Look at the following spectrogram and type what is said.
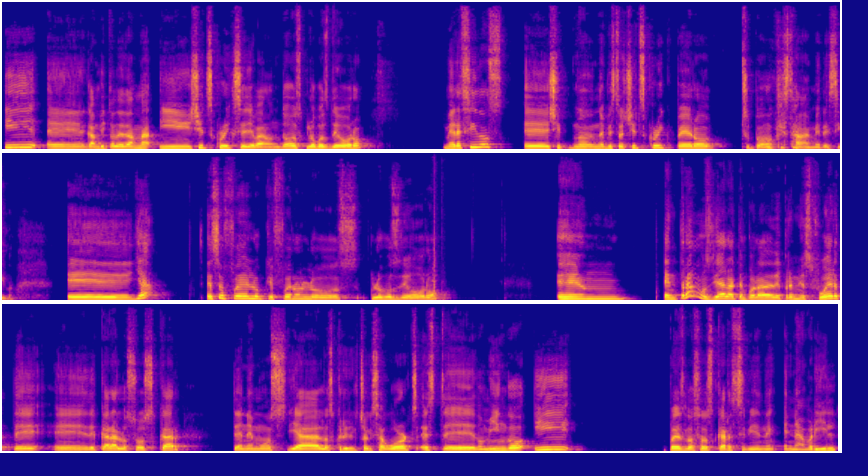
Y eh, Gambito de Dama y Schitt's Creek se llevaron dos globos de oro merecidos. no, no, he visto Schitt's Creek, pero supongo que estaba merecido. Eh, ya, eso fue lo que fueron los Globos de Oro. Em, entramos ya a la temporada de premios fuerte eh, de cara a los Oscar. Tenemos ya los Critics' Choice Awards este domingo y pues los Oscars se vienen en abril.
